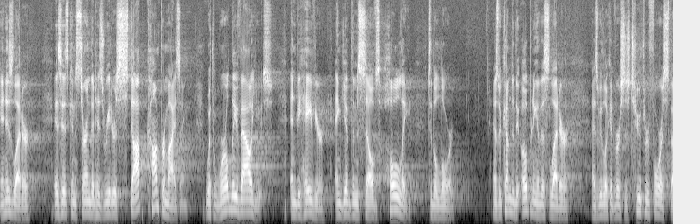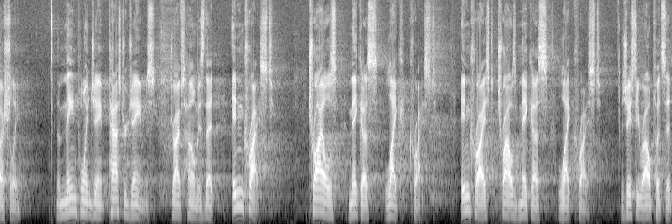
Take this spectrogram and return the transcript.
in his letter is his concern that his readers stop compromising with worldly values and behavior and give themselves wholly to the Lord. As we come to the opening of this letter, as we look at verses 2 through 4 especially, the main point James, Pastor James drives home is that in Christ, trials make us like Christ. In Christ, trials make us like Christ. J.C. Ryle puts it,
